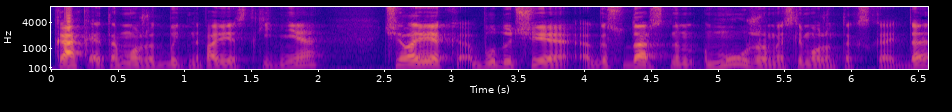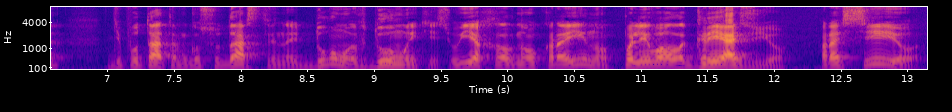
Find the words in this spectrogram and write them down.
как это может быть на повестке дня. Человек, будучи государственным мужем, если можно так сказать, да, депутатом Государственной Думы, вдумайтесь, уехал на Украину, поливала грязью Россию –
